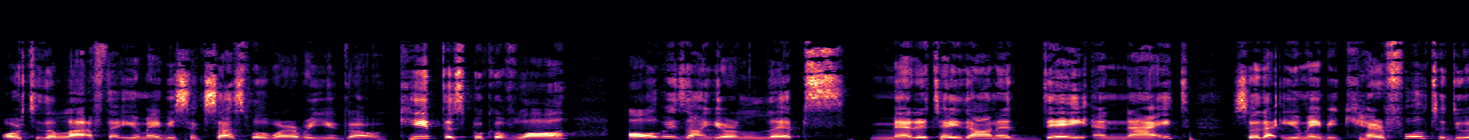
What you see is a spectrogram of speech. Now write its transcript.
or to the left, that you may be successful wherever you go. Keep this book of law always on your lips. Meditate on it day and night so that you may be careful to do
